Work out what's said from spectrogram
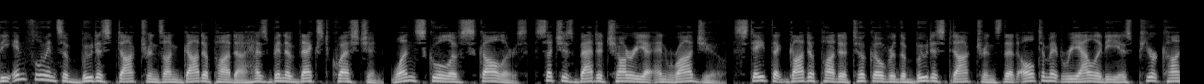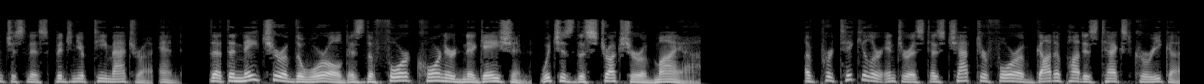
The influence of Buddhist doctrines on Gaudapada has been a vexed question. One school of scholars, such as Bhattacharya and Raju, state that Gaudapada took over the Buddhist doctrines that ultimate reality is pure consciousness and that the nature of the world is the four-cornered negation, which is the structure of Maya. Of particular interest is Chapter 4 of Gaudapada's text Karika,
